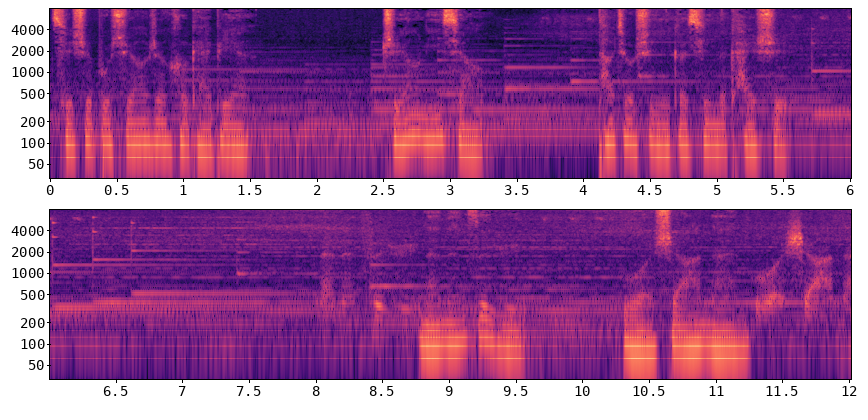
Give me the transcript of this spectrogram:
其实不需要任何改变，只要你想，它就是一个新的开始。喃喃自语，喃喃自语，我是阿南，我是阿南。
